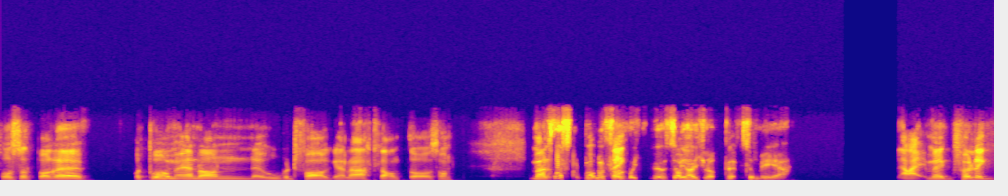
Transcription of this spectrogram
tross alt bare holdt på med en eller annen hovedfag eller et eller annet og sånn. Men bare 25, så vi har ikke opplevd så mye. Nei, men jeg føler jeg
